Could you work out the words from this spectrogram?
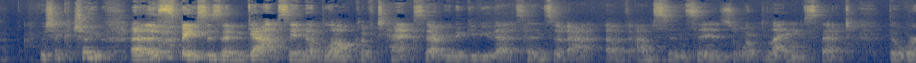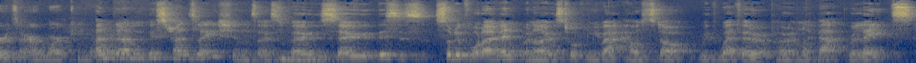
I wish I could show you uh, spaces and gaps in a block of text that really give you that sense of a- of absences or blanks that the words are working And um, mistranslations, I suppose. Mhm. So this is sort of what I meant when I was talking about how Start with Weather, a poem like that, relates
